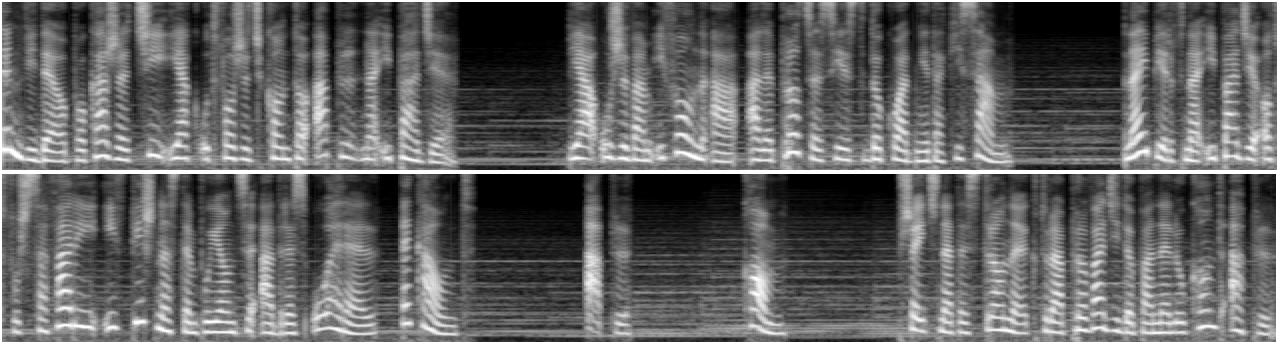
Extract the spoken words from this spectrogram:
tym wideo pokażę Ci, jak utworzyć konto Apple na iPadzie. Ja używam iPhone'a, ale proces jest dokładnie taki sam. Najpierw na iPadzie otwórz Safari i wpisz następujący adres URL account apple.com. Przejdź na tę stronę, która prowadzi do panelu kont Apple.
